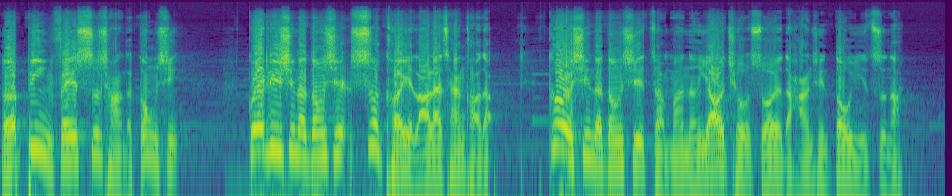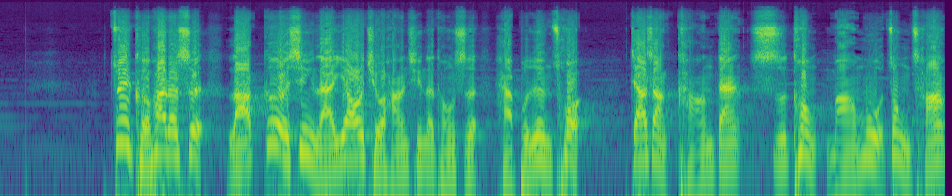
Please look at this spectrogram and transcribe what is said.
而并非市场的共性。规律性的东西是可以拿来参考的。个性的东西怎么能要求所有的行情都一致呢？最可怕的是拿个性来要求行情的同时还不认错，加上扛单失控、盲目重仓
